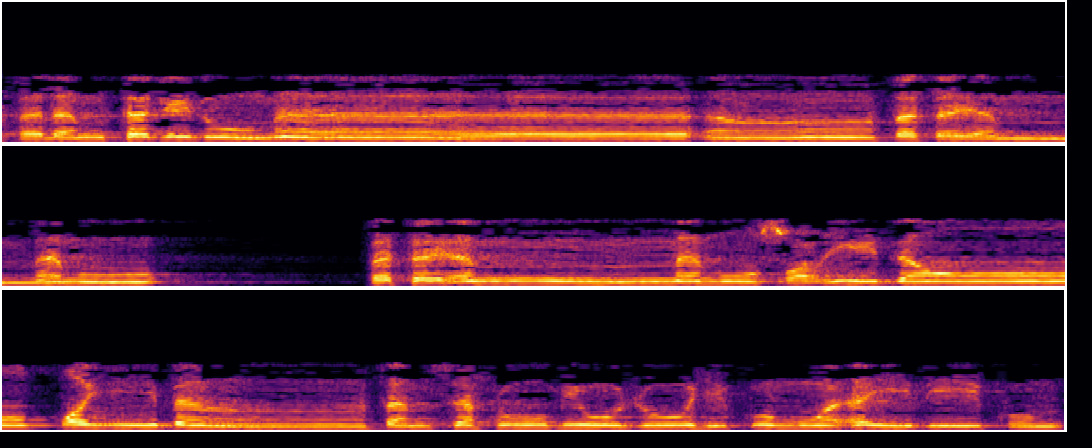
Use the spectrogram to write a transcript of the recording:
فَلَمْ تَجِدُوا مَاءً فَتَيَمَّمُوا فَتَيَمَّمُوا صَعِيدًا طَيِّبًا فَامْسَحُوا بِوُجُوهِكُمْ وَأَيْدِيكُمْ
